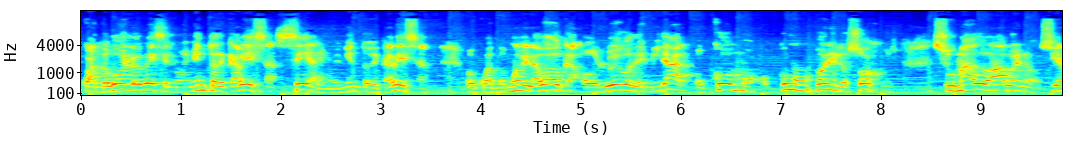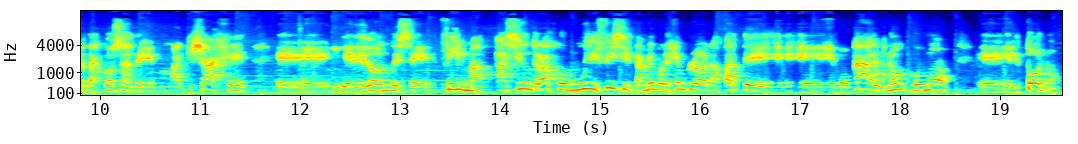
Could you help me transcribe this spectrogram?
cuando vos lo ves, el movimiento de cabeza sea el movimiento de cabeza, o cuando mueve la boca, o luego de mirar, o cómo, o cómo pone los ojos, sumado a, bueno, ciertas cosas de maquillaje eh, eh, y de dónde se filma, ha sido un trabajo muy difícil. También, por ejemplo, la parte eh, vocal, ¿no? Como el tono,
